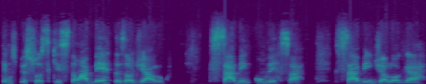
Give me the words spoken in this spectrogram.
temos pessoas que estão abertas ao diálogo, que sabem conversar, que sabem dialogar,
